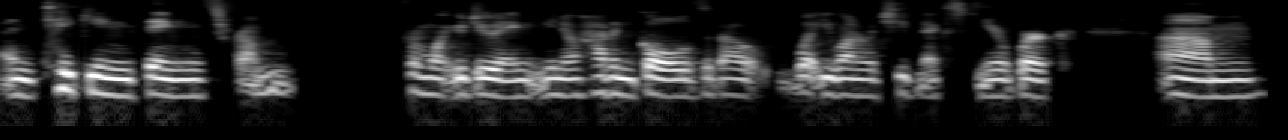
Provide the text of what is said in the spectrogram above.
and taking things from from what you're doing you know having goals about what you want to achieve next in your work um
